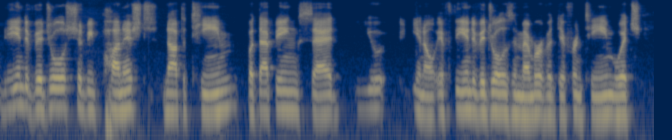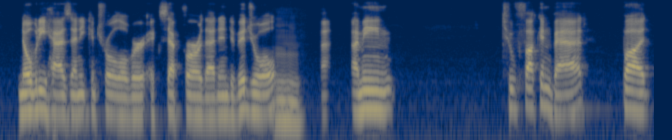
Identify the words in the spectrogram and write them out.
the individual should be punished, not the team. But that being said, you you know, if the individual is a member of a different team, which nobody has any control over except for that individual, Mhm. I mean, too fucking bad. But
